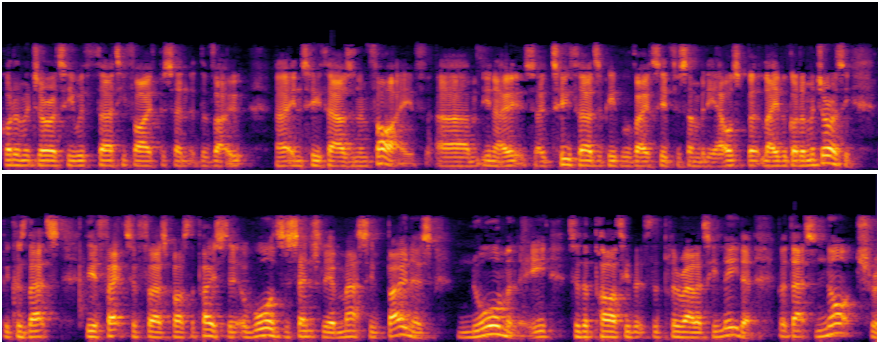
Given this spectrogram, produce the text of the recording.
got a majority with 35% of the vote uh, in 2005. Um, you know, so two thirds of people voted for somebody else, but Labour got a majority because that's the effect of first past the post. It awards essentially a massive bonus normally to the party that's the plurality leader, but that's not true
